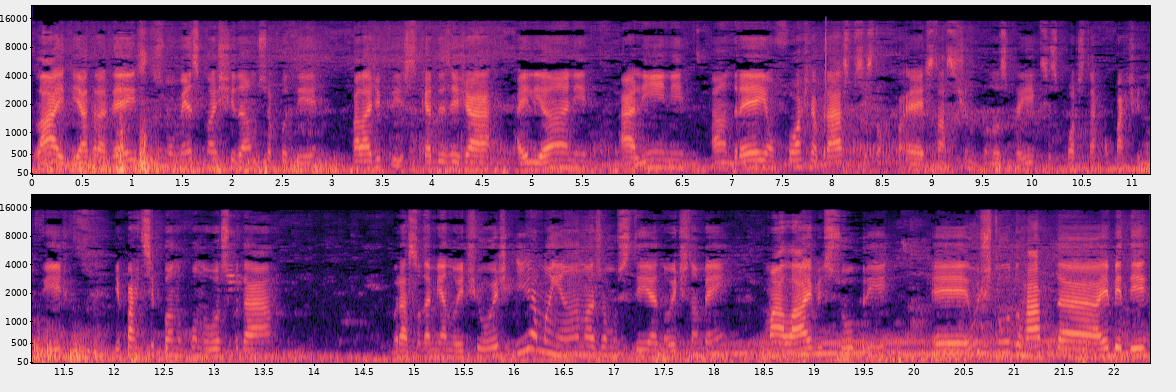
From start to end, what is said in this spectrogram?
live, é através dos momentos que nós tiramos para poder falar de Cristo. Quero desejar a Eliane, a Aline, a Andréia, um forte abraço, vocês estão, é, estão assistindo conosco aí, que vocês possam estar compartilhando o vídeo e participando conosco da oração da meia-noite hoje. E amanhã nós vamos ter à noite também uma live sobre é, um estudo rápido da EBD,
